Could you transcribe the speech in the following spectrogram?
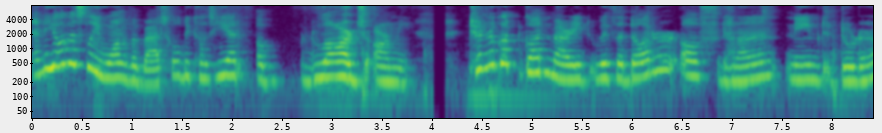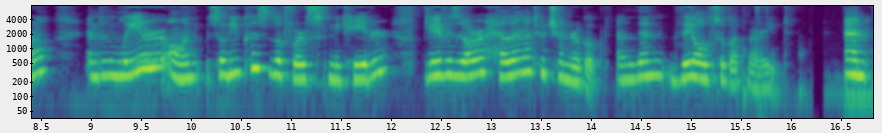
And he obviously won the battle because he had a large army. Chandragupta got married with a daughter of Dhananand named Durdara, and then later on, Seleucus I Nicator gave his daughter Helena to Chandragupta, and then they also got married. And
